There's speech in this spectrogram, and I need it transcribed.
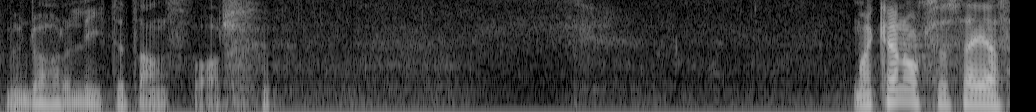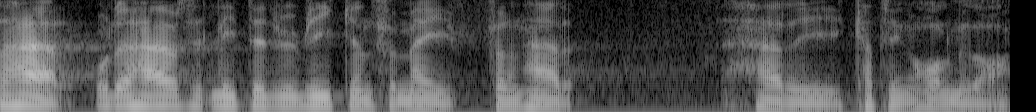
men du har ett litet ansvar. Man kan också säga så här, och det här är lite rubriken för mig för den här, här i Katrineholm idag.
